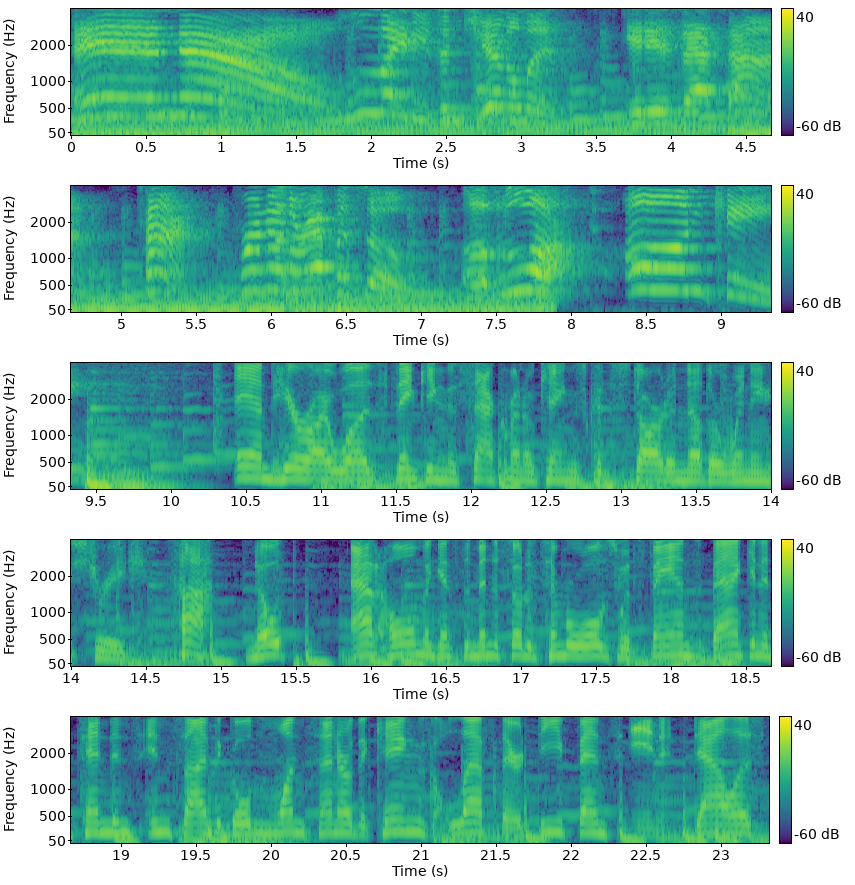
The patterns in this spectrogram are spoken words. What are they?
And now, ladies and gentlemen, it is that time. Time for another episode of Locked On Kings. And here I was thinking the Sacramento Kings could start another winning streak. Ha! Nope. At home against the Minnesota Timberwolves with fans back in attendance inside the Golden One Center, the Kings left their defense in Dallas.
